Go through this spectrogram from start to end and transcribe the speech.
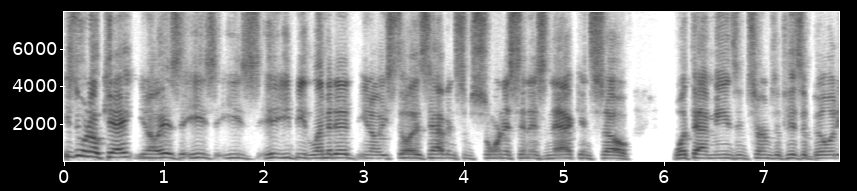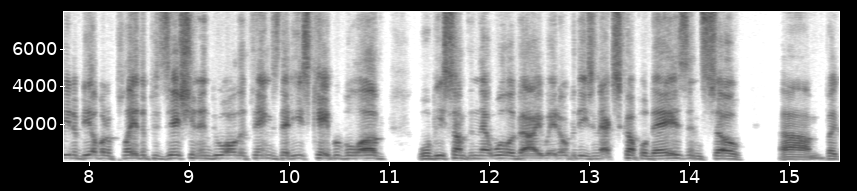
He's doing okay. You know, his he's he's he'd be limited. You know, he still is having some soreness in his neck, and so what that means in terms of his ability to be able to play the position and do all the things that he's capable of will be something that we'll evaluate over these next couple days. And so, um, but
